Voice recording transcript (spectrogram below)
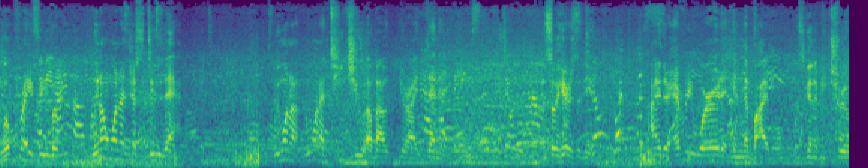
we'll pray for you, but we don't want to just do that. We want to we want to teach you about your identity. So here's the deal. Either every word in the Bible was going to be true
